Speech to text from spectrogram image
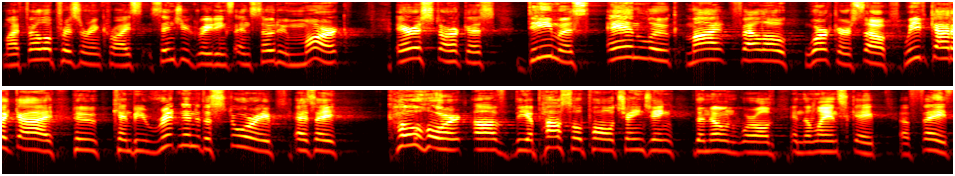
my fellow prisoner in Christ, sends you greetings, and so do Mark, Aristarchus, Demas, and Luke, my fellow workers. So we've got a guy who can be written into the story as a cohort of the Apostle Paul changing the known world in the landscape of faith.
